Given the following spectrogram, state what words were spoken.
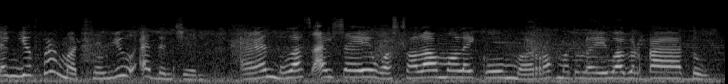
Thank you very much for your attention. And the last I say, wassalamualaikum warahmatullahi wabarakatuh.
